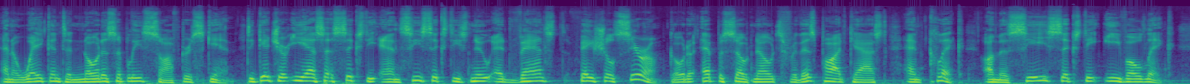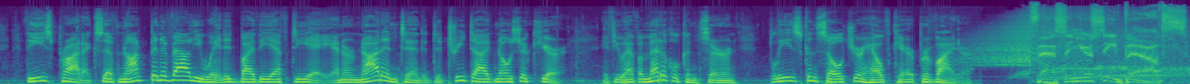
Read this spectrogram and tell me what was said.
and awaken to noticeably softer skin. To get your ESS 60 and C60's new advanced facial serum, go to episode notes for this podcast and click on the C60 Evo link. These products have not been evaluated by the FDA and are not intended to treat, diagnose, or cure. If you have a medical concern, please consult your healthcare provider. Fasten your seatbelts.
